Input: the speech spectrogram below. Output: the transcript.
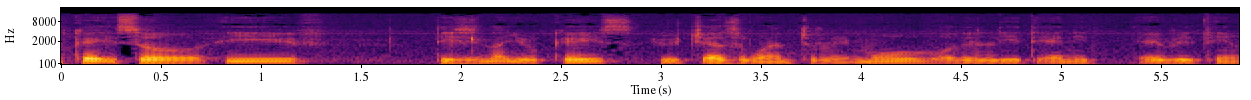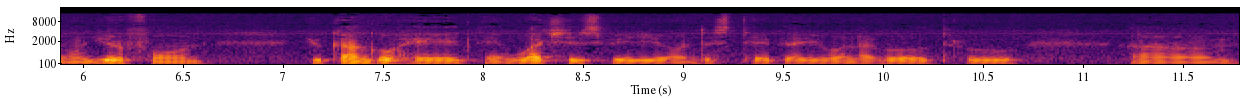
okay? So if this is not your case you just want to remove or delete any everything on your phone you can go ahead and watch this video on the step that you want to go through um,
